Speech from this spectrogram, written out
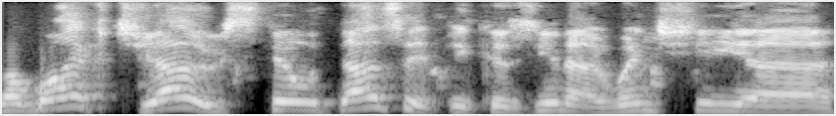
my wife Jo, still does it because you know when she uh,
